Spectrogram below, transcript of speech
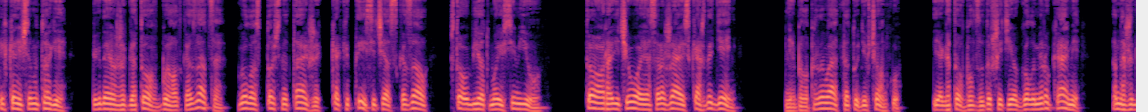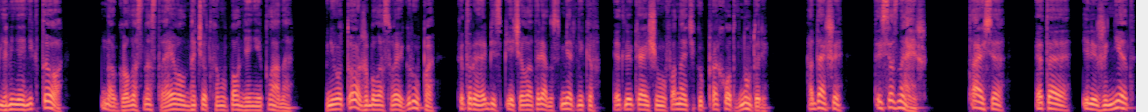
И в конечном итоге, когда я уже готов был отказаться, голос точно так же, как и ты сейчас сказал, что убьет мою семью. То, ради чего я сражаюсь каждый день. Мне было плевать на ту девчонку. Я готов был задушить ее голыми руками. Она же для меня никто. Но голос настаивал на четком выполнении плана. У него тоже была своя группа, которая обеспечила отряду смертников и отвлекающему фанатику проход внутрь. А дальше ты все знаешь. Тайся — это или же нет,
